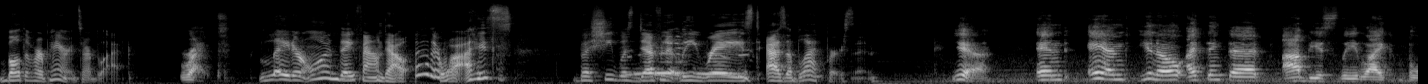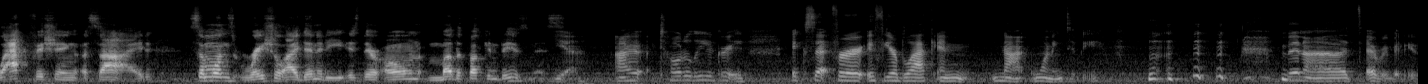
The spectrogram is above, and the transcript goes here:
both of her parents are black. Right. Later on, they found out otherwise, but she was definitely raised as a black person. Yeah. And and you know, I think that obviously like blackfishing aside, someone's racial identity is their own motherfucking business. Yeah, I totally agree. Except for if you're black and not wanting to be. then uh, it's everybody's.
